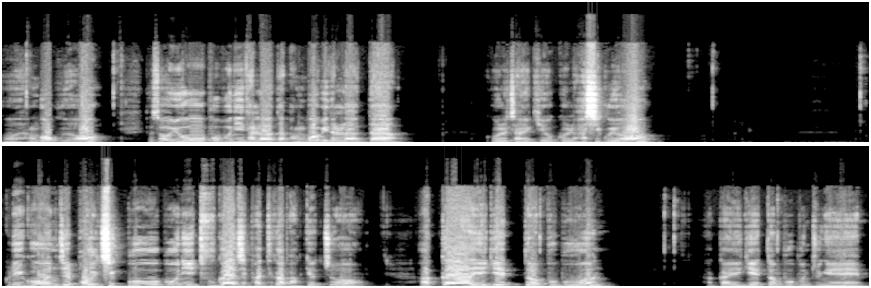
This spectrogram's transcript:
어, 한 거고요. 그래서 요 부분이 달라졌다. 방법이 달라졌다. 그걸 잘 기억을 하시고요. 그리고 이제 벌칙 부분이 두 가지 파트가 바뀌었죠. 아까 얘기했던 부분, 아까 얘기했던 부분 중에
